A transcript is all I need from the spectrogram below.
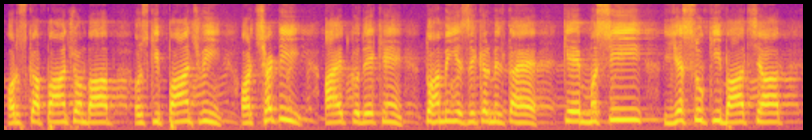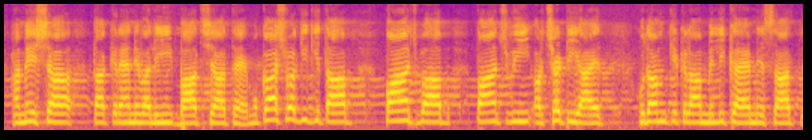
اور اس کا پانچواں باب اور اس کی پانچویں اور چھٹی آیت کو دیکھیں تو ہمیں یہ ذکر ملتا ہے کہ مسیح یسو کی بادشاہت ہمیشہ تک رہنے والی بادشاہت ہے۔ مکاشفہ کی کتاب پانچ باب، پانچویں اور چھٹی آیت خدا ان کے کلام میں لکھا ہے۔ میرے ساتھ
